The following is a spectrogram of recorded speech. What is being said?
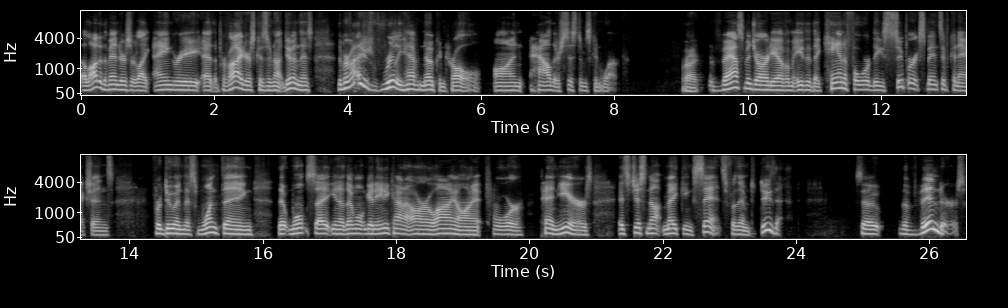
a lot of the vendors are like angry at the providers because they're not doing this. The providers really have no control on how their systems can work. Right. The vast majority of them either they can't afford these super expensive connections for doing this one thing that won't say, you know, they won't get any kind of ROI on it for 10 years. It's just not making sense for them to do that. So the vendors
